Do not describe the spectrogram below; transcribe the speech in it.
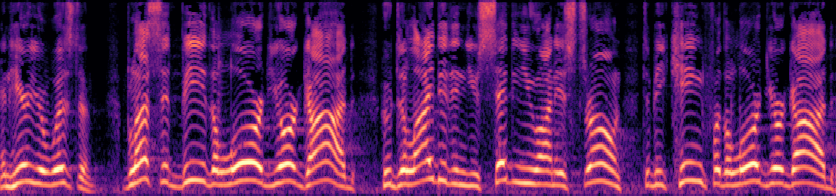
and hear your wisdom. Blessed be the Lord your God who delighted in you, setting you on his throne to be king for the Lord your God,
